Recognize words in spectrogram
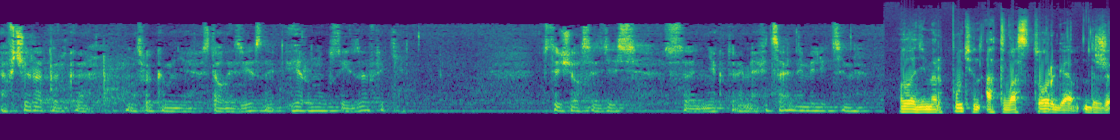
а вчера только, насколько мне стало известно, вернулся из Африки. Встречался здесь с некоторыми официальными лицами. Владимир Путин от восторга даже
